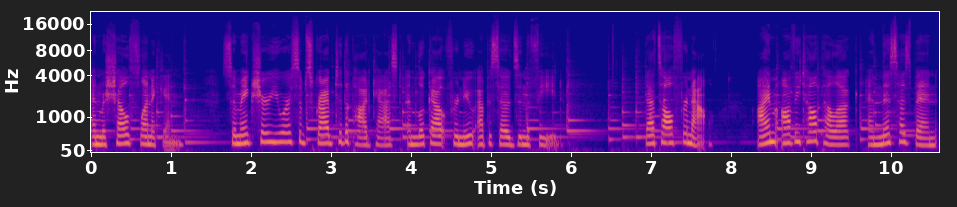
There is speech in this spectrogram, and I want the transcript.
and Michelle Flenniken. So make sure you are subscribed to the podcast and look out for new episodes in the feed. That's all for now. I'm Avital Pelak, and this has been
